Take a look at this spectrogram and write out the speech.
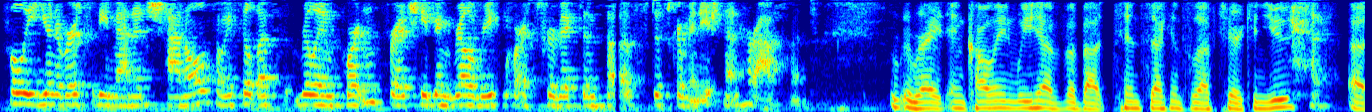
fully university managed channels. And we feel that's really important for achieving real recourse for victims of discrimination and harassment. Right. And Colleen, we have about 10 seconds left here. Can you uh,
